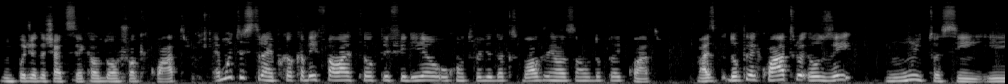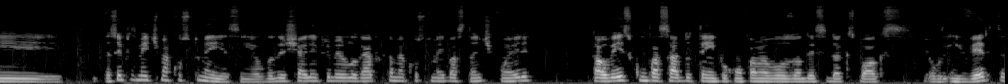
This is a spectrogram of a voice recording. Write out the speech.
não podia deixar de ser, que é o DualShock 4. É muito estranho, porque eu acabei de falar que eu preferia o controle do Xbox em relação ao do Play 4. Mas do Play 4 eu usei muito, assim, e eu simplesmente me acostumei, assim. Eu vou deixar ele em primeiro lugar porque eu me acostumei bastante com ele. Talvez com o passar do tempo, conforme eu vou usando esse do Xbox, eu inverta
